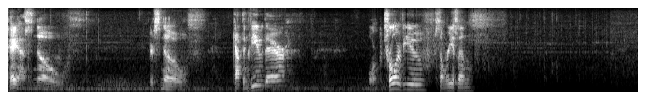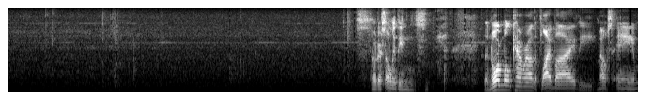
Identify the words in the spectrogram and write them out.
Has no... There's no captain view there. Or controller view for some reason. So there's only the the normal camera, the flyby, the mouse aim.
